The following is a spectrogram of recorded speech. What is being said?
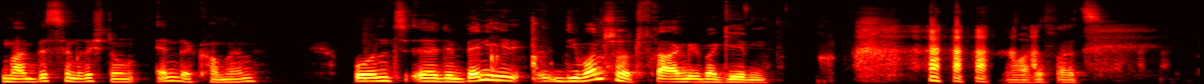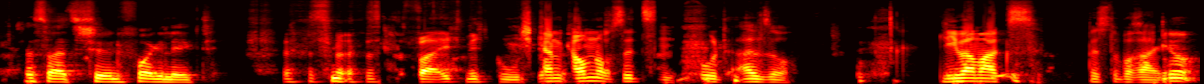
mal ein bisschen Richtung Ende kommen und äh, dem Benny die One-Shot-Fragen übergeben. oh, das war jetzt. Das war jetzt schön vorgelegt. Das, das war echt nicht gut. Ich kann kaum noch sitzen. Gut, also. Lieber Max, bist du bereit? Ja.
